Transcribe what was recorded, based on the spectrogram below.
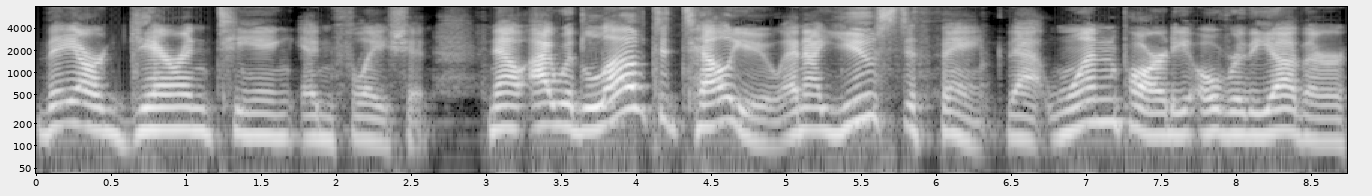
they are guaranteeing inflation. Now, I would love to tell you, and I used to think that one party over the other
